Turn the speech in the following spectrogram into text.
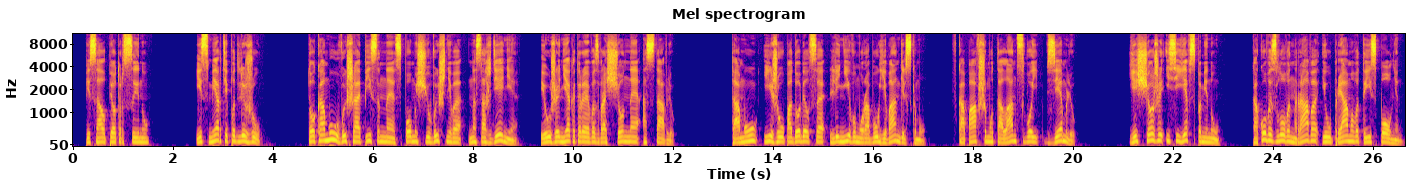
— писал Петр сыну, — «и смерти подлежу. То кому вышеописанное с помощью вышнего насаждения — и уже некоторое возвращенное оставлю. Тому иже уподобился ленивому рабу евангельскому, вкопавшему талант свой в землю. Еще же и сие вспомину, какого злого нрава и упрямого ты исполнен.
